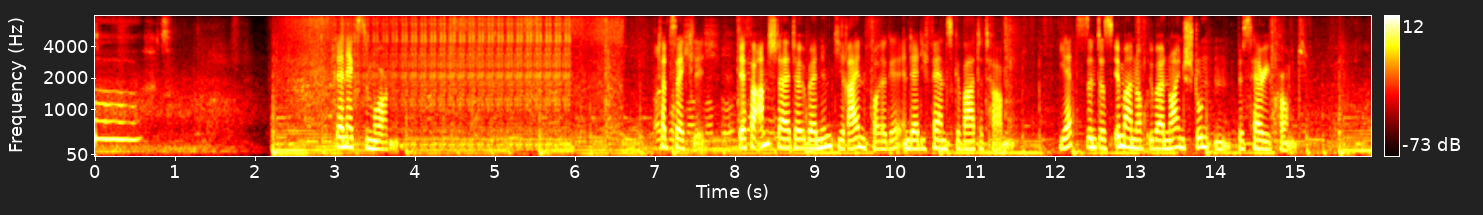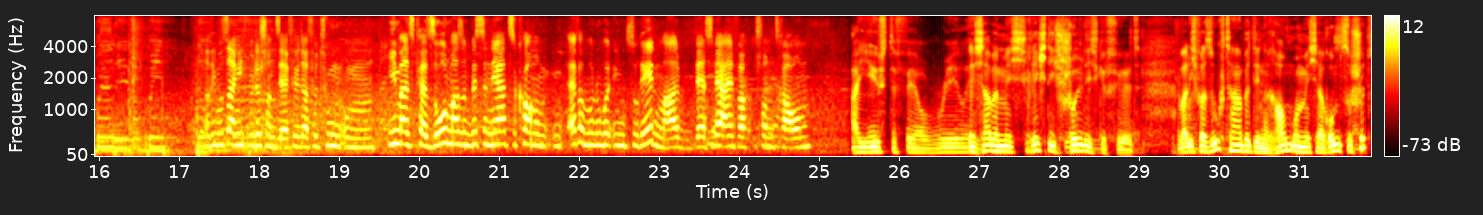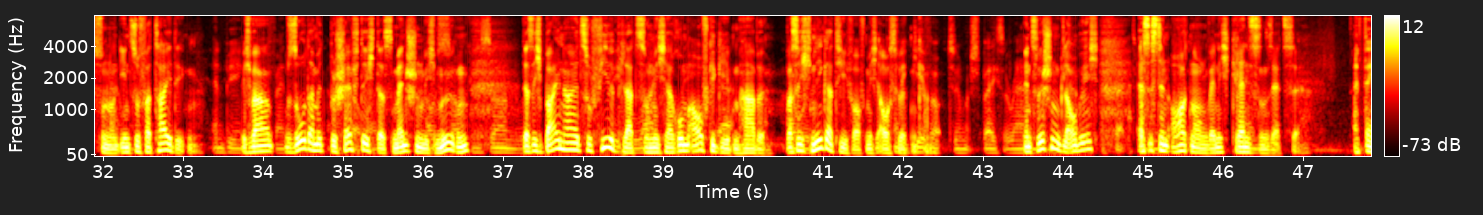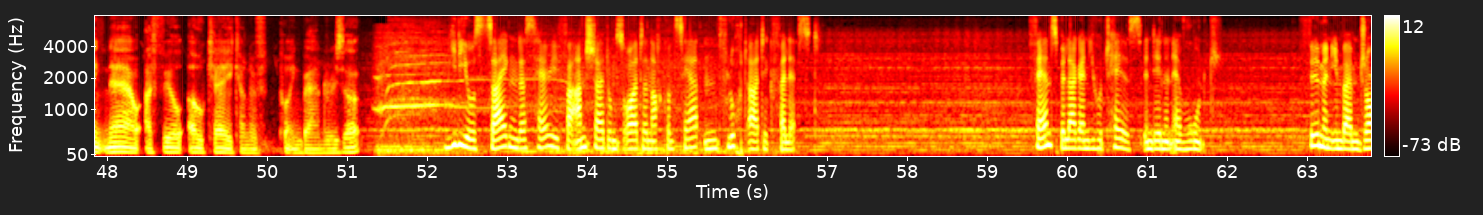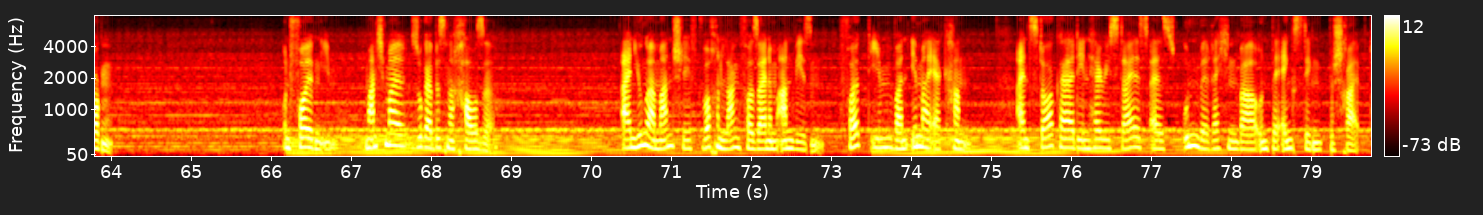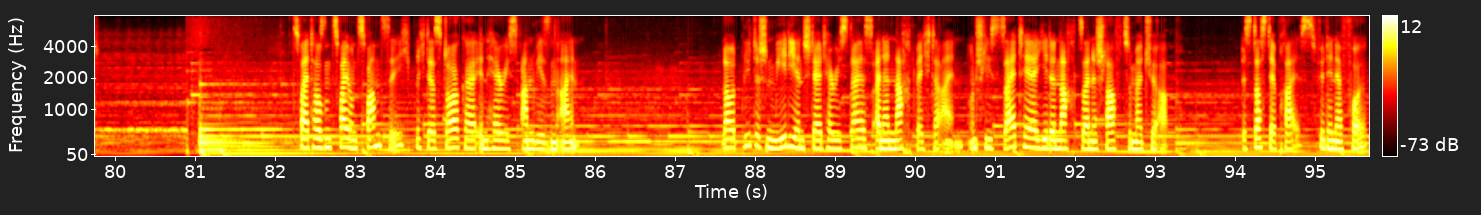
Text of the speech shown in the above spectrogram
Der nächste Morgen. Tatsächlich. Der Veranstalter übernimmt die Reihenfolge, in der die Fans gewartet haben. Jetzt sind es immer noch über neun Stunden, bis Harry kommt. Also ich muss sagen, ich würde schon sehr viel dafür tun, um ihm als Person mal so ein bisschen näher zu kommen, um einfach nur mit ihm zu reden mal. Es wäre einfach schon ein Traum. Ich habe mich richtig schuldig gefühlt, weil ich versucht habe, den Raum um mich herum zu schützen und ihn zu verteidigen. Ich war so damit beschäftigt, dass Menschen mich mögen, dass ich beinahe zu viel Platz um mich herum aufgegeben habe, was sich negativ auf mich auswirken kann. Inzwischen glaube ich, es ist in Ordnung, wenn ich Grenzen setze. I think now I feel okay kind of putting boundaries up. Videos zeigen, dass Harry Veranstaltungsorte nach Konzerten fluchtartig verlässt. Fans belagern die Hotels, in denen er wohnt, filmen ihn beim Joggen und folgen ihm, manchmal sogar bis nach Hause. Ein junger Mann schläft wochenlang vor seinem Anwesen, folgt ihm, wann immer er kann. Ein Stalker, den Harry Styles als unberechenbar und beängstigend beschreibt. 2022 bricht der Stalker in Harrys Anwesen ein. Laut britischen Medien stellt Harry Styles einen Nachtwächter ein und schließt seither jede Nacht seine Schlafzimmertür ab. Ist das der Preis für den Erfolg?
